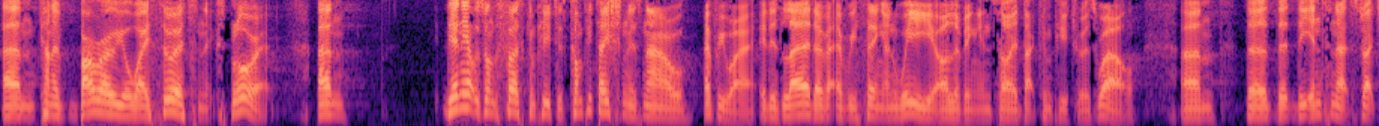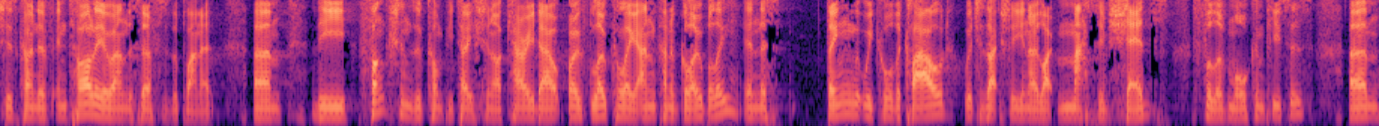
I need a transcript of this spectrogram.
um, kind of burrow your way through it and explore it. Um, the ENIAC was one of the first computers. Computation is now everywhere. It is layered over everything, and we are living inside that computer as well. Um, the, the, the, internet stretches kind of entirely around the surface of the planet. Um, the functions of computation are carried out both locally and kind of globally in this thing that we call the cloud, which is actually, you know, like massive sheds full of more computers. Um,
